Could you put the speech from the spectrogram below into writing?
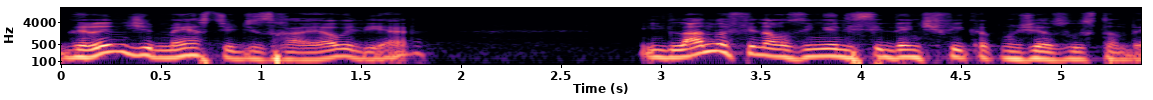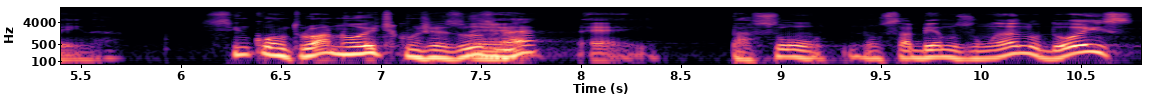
grande mestre de Israel ele era. E lá no finalzinho ele se identifica com Jesus também, né? Se encontrou à noite com Jesus, é, né? É, passou, não sabemos, um ano, dois,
